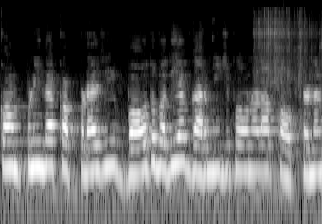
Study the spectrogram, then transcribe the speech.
ਕੰਪਨੀ ਦਾ ਕੱਪੜਾ ਹੈ ਜੀ। ਬਹੁਤ ਵਧੀਆ ਗਰਮੀ 'ਚ ਪਾਉਣ ਵਾਲਾ ਕਾਟਨ ਹੈ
